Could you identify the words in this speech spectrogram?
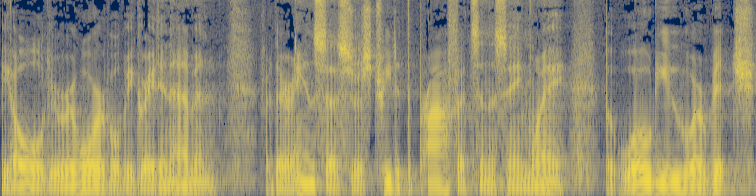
Behold, your reward will be great in heaven for their ancestors treated the prophets in the same way. But woe to you who are rich,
